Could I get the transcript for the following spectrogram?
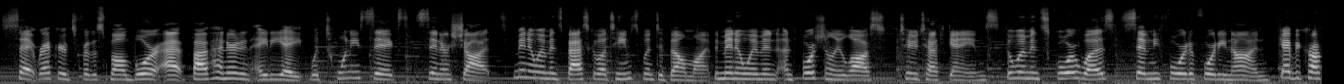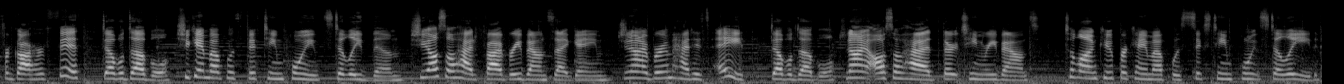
set records for the small bore at 588 with 26 center shots. Men and women's basketball teams went to Belmont. The men and women unfortunately lost two tough games. The women's score was 74 to 49. Gabby Crawford got her fifth double double. She came up with 15 points to lead them. She also had five rebounds that game. Janiyah Broome had his eighth double double. Janiyah also had 13 rebounds. Ta'Lon Cooper came up with 16 points to lead.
